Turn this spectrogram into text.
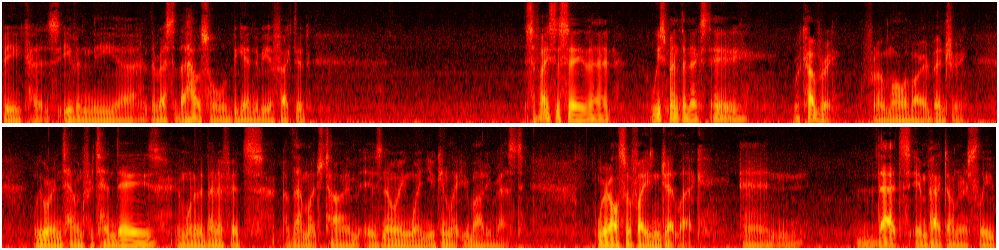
because even the uh, the rest of the household began to be affected suffice to say that we spent the next day recovering from all of our adventuring. We were in town for 10 days, and one of the benefits of that much time is knowing when you can let your body rest. We're also fighting jet lag, and that's impact on our sleep,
